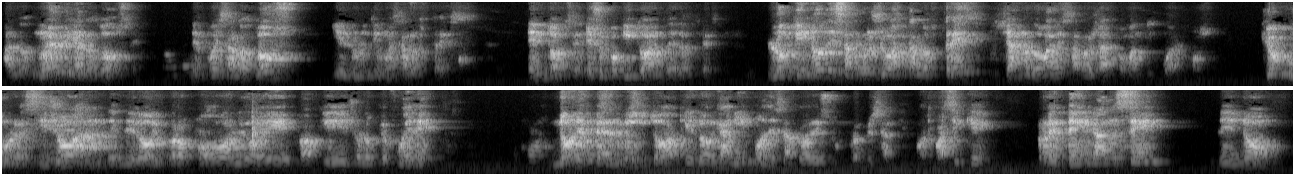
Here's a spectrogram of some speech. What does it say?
a los nueve y a los doce, después a los dos y el último es a los tres. Entonces, es un poquito antes de los tres. Lo que no desarrolló hasta los tres ya no lo va a desarrollar como anticuerpos. ¿Qué ocurre? Si yo antes le doy propóleo, esto, aquello, lo que fuere, no le permito a que el organismo desarrolle sus propios anticuerpos. Así que reténganse de no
